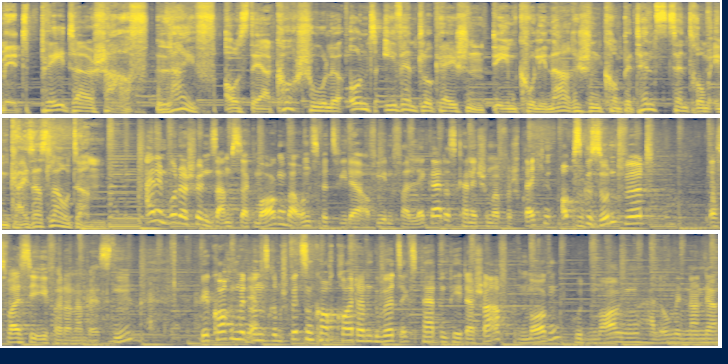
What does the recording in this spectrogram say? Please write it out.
mit Peter Scharf. Live aus der Kochschule und Event Location, dem kulinarischen Kompetenzzentrum in Kaiserslautern. Einen wunderschönen Samstagmorgen. Bei uns wird es wieder auf jeden Fall lecker, das kann ich schon mal versprechen. Ob es gesund wird, das weiß die Eva dann am besten. Wir kochen mit unserem Spitzenkochkräuter- und Gewürzexperten Peter Scharf. Guten Morgen. Guten Morgen, hallo miteinander.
